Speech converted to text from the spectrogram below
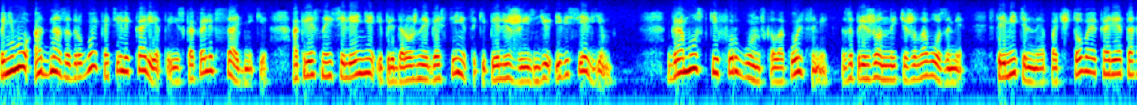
По нему одна за другой катили кареты и скакали всадники, окрестные селения и придорожные гостиницы кипели жизнью и весельем. Громоздкий фургон с колокольцами, запряженный тяжеловозами, стремительная почтовая карета,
